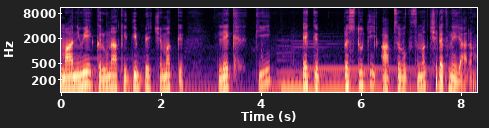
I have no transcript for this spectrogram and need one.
मानवीय करुणा की दिव्य चमक लेख की एक प्रस्तुति आप सबों के समक्ष रखने जा रहा हूँ।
